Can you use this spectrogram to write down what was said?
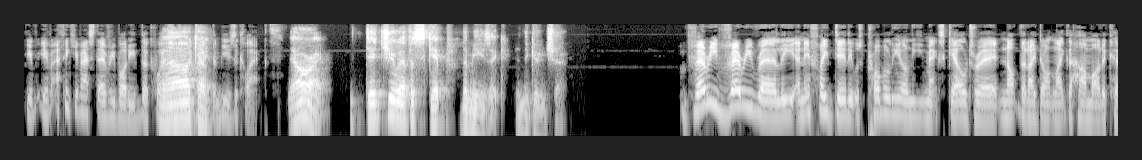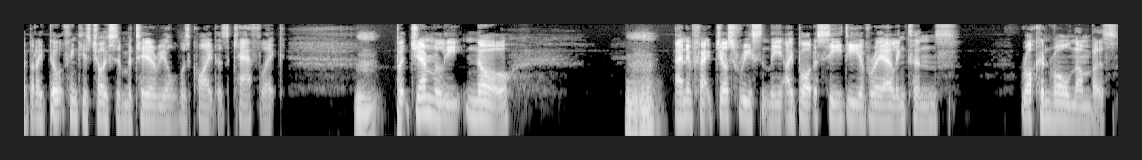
You've, you've, I think you've asked everybody the question okay. about the musical acts. All right. Did you ever skip the music in the Goon Show? Very, very rarely, and if I did, it was probably only Max Geldray. Not that I don't like the harmonica, but I don't think his choice of material was quite as Catholic. Hmm. But generally, no. hmm And in fact, just recently, I bought a CD of Ray Ellington's rock and roll numbers.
